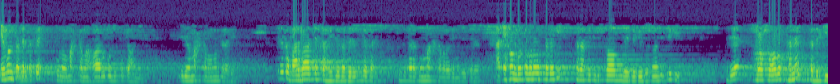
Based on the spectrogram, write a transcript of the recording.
এমন তাদের কাছে কোনো মাহকামা হওয়ার উপযুক্ত হয়নি। এই জন্য মাহকামা মানতে রাখে এটা তো বারবার চেষ্টা হয়েছে তাদের ব্যাপারে, কিন্তু তারা কোনো মাহকামার অধীনে যেতে আর এখন বর্তমান অবস্থাটা কি? তারা পৃথিবীর সব মুজাহিদদেরকে ঘোষণা দিচ্ছে কি, যে স্ব অবস্থানে তাদের কি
